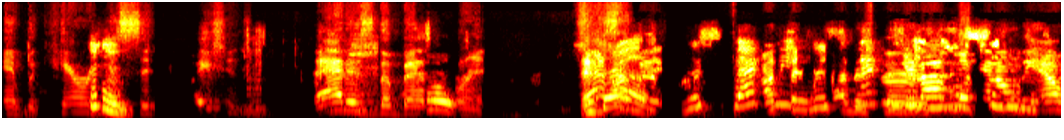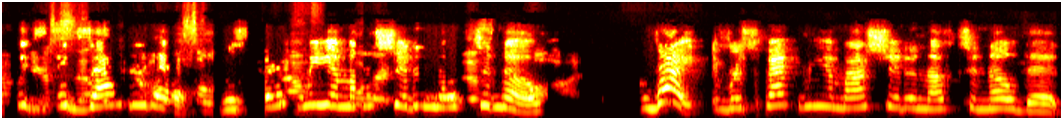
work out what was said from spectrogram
in precarious mm. situations, that is the best friend. That's Bruh, respect me, respect me. You're not looking only out for yourself. Exactly that. Respect me and my shit enough to know. Right. Respect me and my shit enough to know that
